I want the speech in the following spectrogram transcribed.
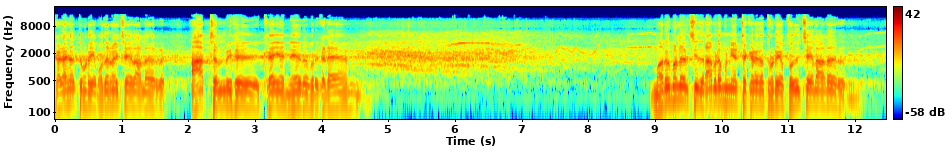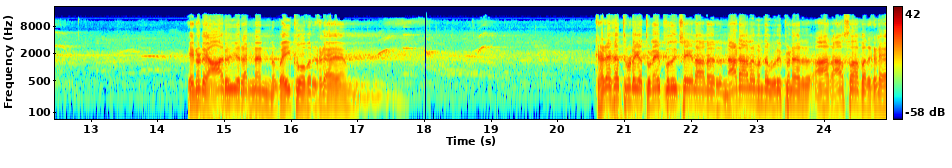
கழகத்தினுடைய முதன்மை செயலாளர் ஆற்றல் மிகு கே நேரு அவர்களே மறுமலர்ச்சி திராவிட முன்னேற்ற கழகத்தினுடைய பொதுச் செயலாளர் என்னுடைய ஆறுயிர் அண்ணன் வைகோ அவர்களே கழகத்தினுடைய துணை பொதுச் செயலாளர் நாடாளுமன்ற உறுப்பினர் ஆர். ராசா அவர்களே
